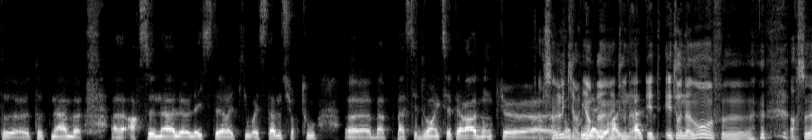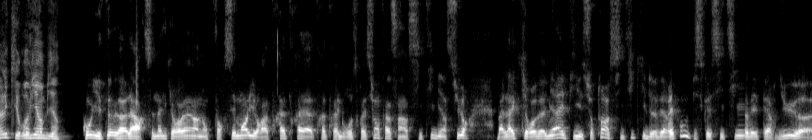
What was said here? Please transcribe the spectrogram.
Tottenham, Arsenal, Leicester et puis West Ham surtout, bah, passer devant, etc. Donc, Arsenal qui revient bien, étonnamment, Arsenal qui revient bien l'Arsenal qui revient, donc forcément il y aura très très très très grosse pression face à un City bien sûr, bah là qui revient bien et puis surtout un City qui devait répondre puisque City avait perdu euh,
